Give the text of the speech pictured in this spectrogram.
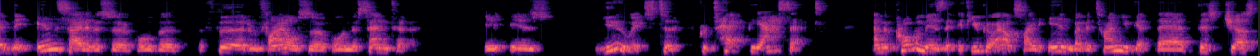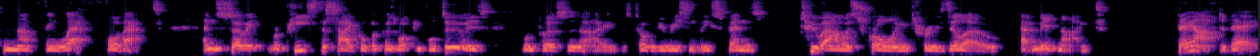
at the inside of the circle, the, the third and final circle in the center, it is you. It's to protect the asset. And the problem is that if you go outside in, by the time you get there, there's just nothing left for that. And so it repeats the cycle because what people do is one person I was talking to recently spends two hours scrolling through Zillow at midnight, day after day,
